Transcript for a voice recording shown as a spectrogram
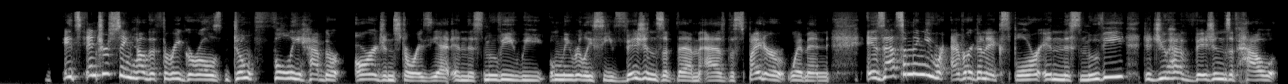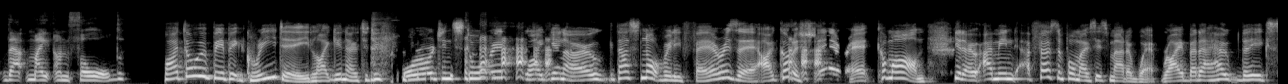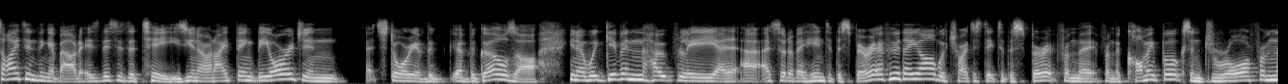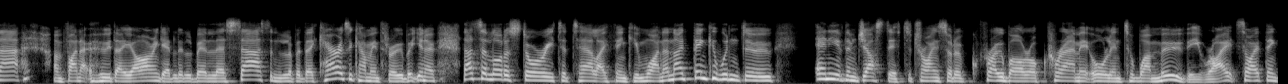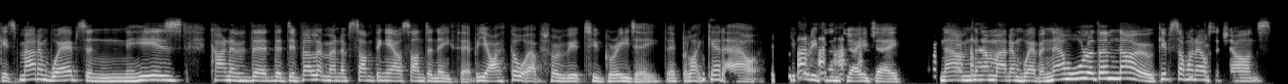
It's interesting how the three girls don't fully have their origin stories yet in this movie. We only really see visions of them as the Spider Women. Is that something you were ever going to explore in this movie? Did you have visions of how that might unfold? Well, I thought it would be a bit greedy, like, you know, to do four origin stories. like, you know, that's not really fair, is it? I got to share it. Come on. You know, I mean, first and foremost, it's Madame Web, right? But I hope the exciting thing about it is this is a tease, you know, and I think the origin story of the of the girls are you know we're given hopefully a, a, sort of a hint of the spirit of who they are we've tried to stick to the spirit from the from the comic books and draw from that and find out who they are and get a little bit of their sass and a little bit of their character coming through but you know that's a lot of story to tell i think in one and i think it wouldn't do any of them justice to try and sort of crowbar or cram it all into one movie, right? So I think it's Madame Web's and here's kind of the the development of something else underneath it. But yeah, I thought that was probably a bit too greedy. They'd be like, get out. You've already done JJ. Now now Madame Web. And now all of them no. Give someone else a chance.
